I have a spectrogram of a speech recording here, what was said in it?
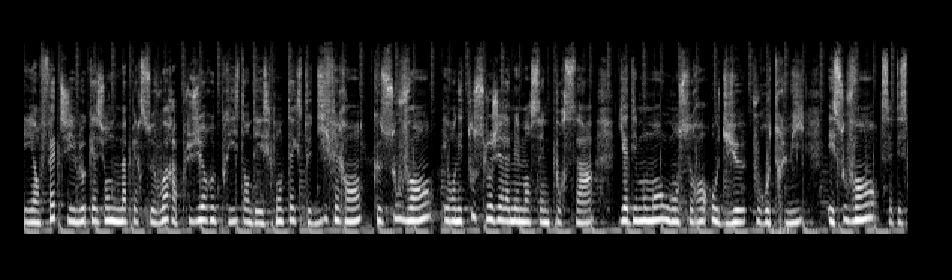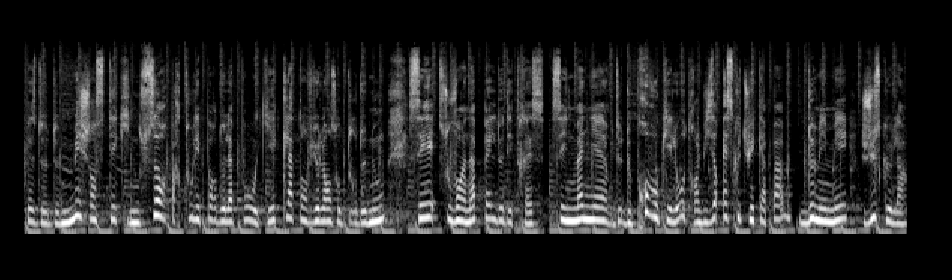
Et en fait, j'ai eu l'occasion de m'apercevoir à plusieurs reprises dans des contextes différents que souvent, et on est tous logés à la même enseigne pour ça, il y a des moments où on se rend odieux pour autrui. Et souvent, cette espèce de, de méchanceté qui nous sort par tous les pores de la peau et qui éclate en violence autour de nous, c'est souvent un appel de détresse. C'est une manière de, de provoquer l'autre en lui disant est-ce que tu es capable de m'aimer jusque-là,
